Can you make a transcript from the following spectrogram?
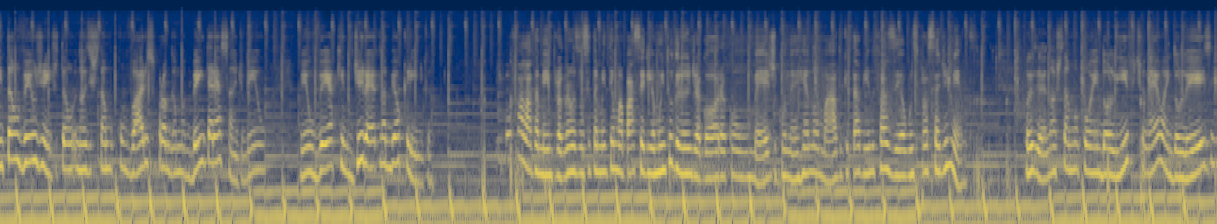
Então venham, gente, então, nós estamos com vários programas bem interessantes. Venham, venham ver aqui direto na Bioclínica. E por falar também em programas, você também tem uma parceria muito grande agora com um médico né, renomado que está vindo fazer alguns procedimentos. Pois é, nós estamos com o Endolift, né, o Endolaser,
